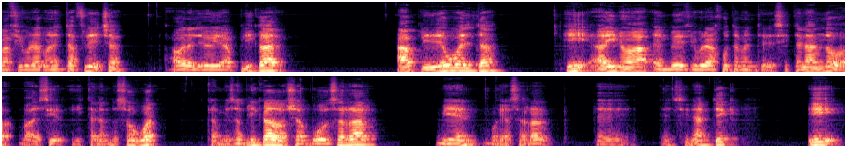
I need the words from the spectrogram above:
va a figurar con esta flecha, ahora le doy a aplicar, apply de vuelta, y ahí no va, en vez de figurar justamente desinstalando, va, a decir instalando software, cambios aplicados, ya puedo cerrar, bien, voy a cerrar eh, el Synaptic, y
